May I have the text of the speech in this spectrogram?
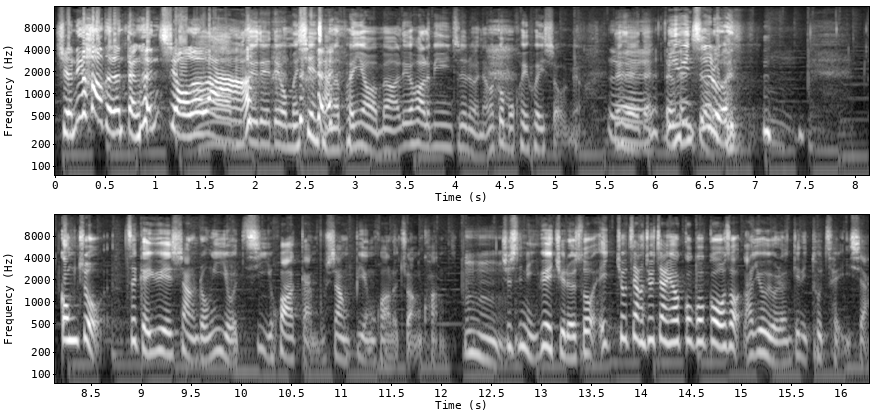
选六号的人等很久了啦哦。对对对，我们现场的朋友有没有 六号的命运之轮？然后跟我们挥挥手有没有？对对对，命运之轮。工作这个月上容易有计划赶不上变化的状况，嗯就是你越觉得说，哎，就这样就这样要 go go go 的时候，然后又有人给你吐槽一下，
